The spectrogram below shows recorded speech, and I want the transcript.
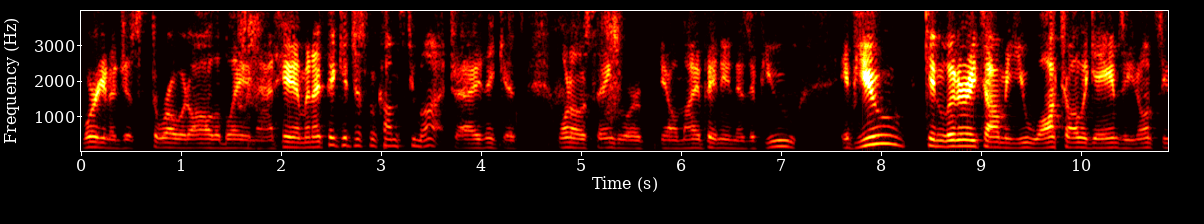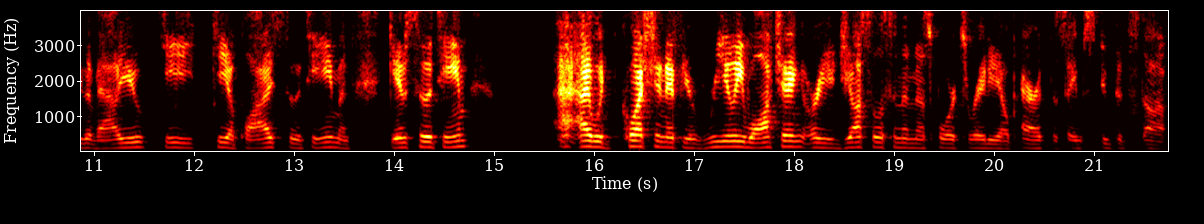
we're going to just throw it all the blame at him. And I think it just becomes too much. I think it's one of those things where, you know, my opinion is if you if you can literally tell me you watch all the games and you don't see the value he he applies to the team and gives to the team, I, I would question if you're really watching or you just listening to sports radio parrot the same stupid stuff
